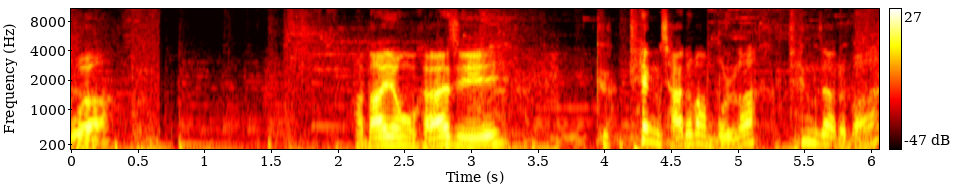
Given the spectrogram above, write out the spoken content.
뭐야? 바다 영웅 가야지. 극탱 자르반 몰라? 극탱 자르반?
